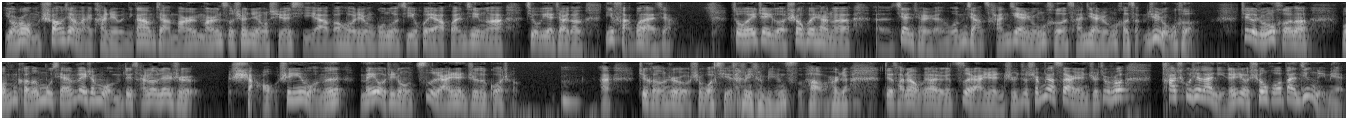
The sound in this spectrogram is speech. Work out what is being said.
有时候我们双向来看这个问题。刚才我们讲盲人盲人自身这种学习啊，包括这种工作机会啊、环境啊、就业教育等，你反过来讲，作为这个社会上的呃健全人，我们讲残健融合，残健融合怎么去融合？这个融合呢，我们可能目前为什么我们对材料的认识少，是因为我们没有这种自然认知的过程。嗯，哎，这可能是是我起的这么一个名词哈。我说这对材料我们要有一个自然认知，就什么叫自然认知？就是说它出现在你的这个生活半径里面。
